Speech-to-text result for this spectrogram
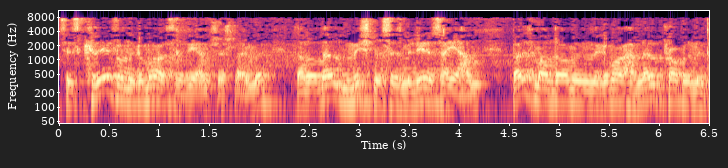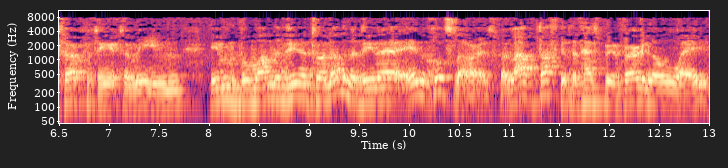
So it's clear from the Gemara says the Yam Shlomo that although the Mishnah says Medina Sayam, both Mandomim and the Gemara have no problem interpreting it to mean even from one Medina to another Medina in chutz la'aretz. But lav dafka that has to be a very long way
